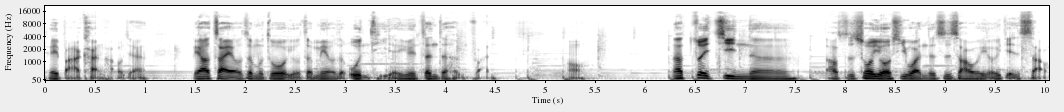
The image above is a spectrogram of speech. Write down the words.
可以把它看好，这样不要再有这么多有的没有的问题了，因为真的很烦。哦，那最近呢，老实说，游戏玩的是稍微有一点少，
